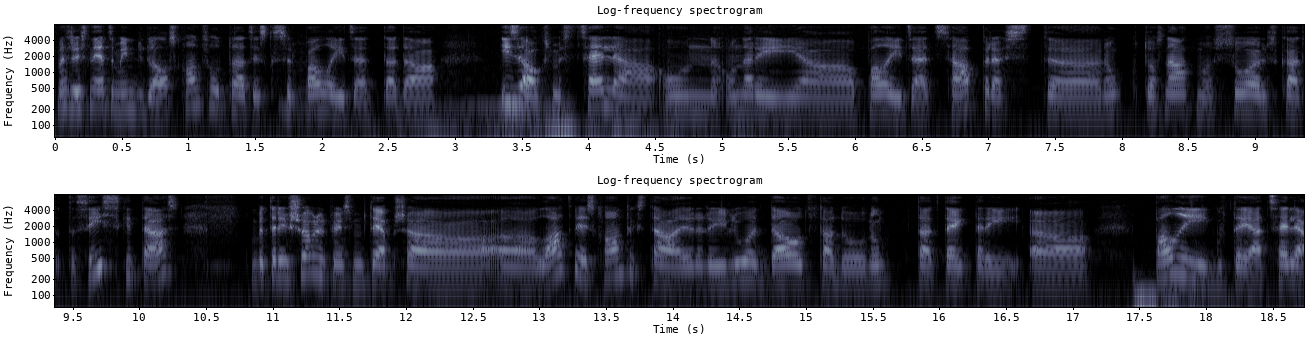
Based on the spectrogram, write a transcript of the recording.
mēs arī sniedzam individuālas konsultācijas, kas var palīdzēt tādā izaugsmes ceļā un, un arī uh, palīdzēt saprast uh, nu, tos nākamos soļus, kā tas izskatās. Bet arī šobrīd, piemēram, tajā pašā uh, Latvijas kontekstā ir arī ļoti daudz tādu, nu, tā teikt, arī uh, palīgu tajā ceļā,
